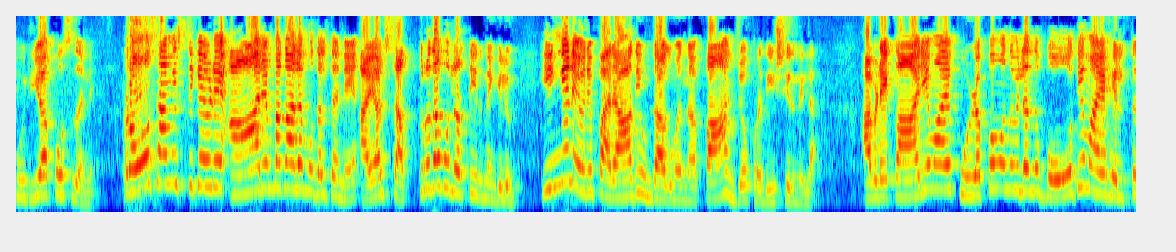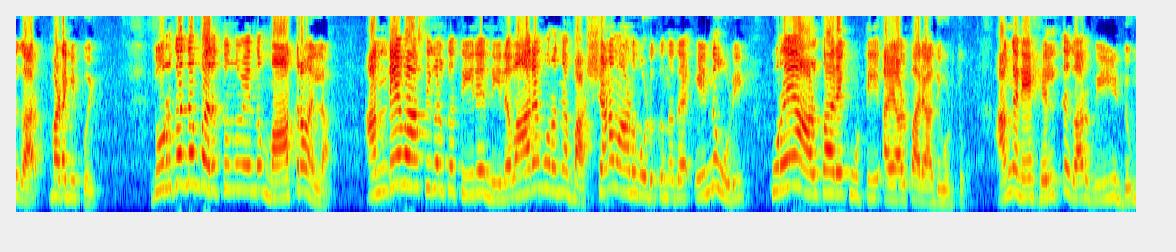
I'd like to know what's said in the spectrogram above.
കുര്യാക്കോസ് തന്നെ. റോസാമിസ്റ്റിക്കയുടെ ആരംഭകാലം മുതൽ തന്നെ അയാൾ ശത്രുത പുലർത്തിയിരുന്നെങ്കിലും ഇങ്ങനെ ഒരു പരാതി ഉണ്ടാകുമെന്ന് പാഞ്ചോ പ്രതീക്ഷിച്ചിരുന്നില്ല. അവിടെ കാര്യമായ കുഴപ്പമൊന്നുമില്ലെന്ന് ബോധ്യമായ ഹെൽത്തുകാർ മടങ്ങിപ്പോയി. ദുർഗന്ധം പരത്തുന്നു എന്ന് മാത്രമല്ല അന്തേവാസികൾക്ക് തീരെ നിലവാരം കുറഞ്ഞ ഭക്ഷണമാണ് കൊടുക്കുന്നത് എന്നുകൂടി കുറെ ആൾക്കാരെ കൂട്ടി അയാൾ പരാതി കൊടുത്തു. അങ്ങനെ ഹെൽത്തുകാർ വീണ്ടും.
